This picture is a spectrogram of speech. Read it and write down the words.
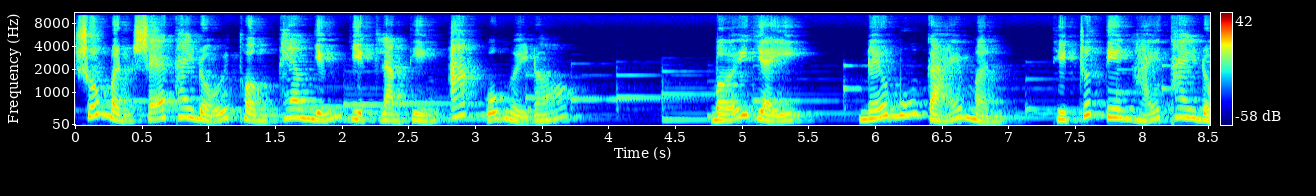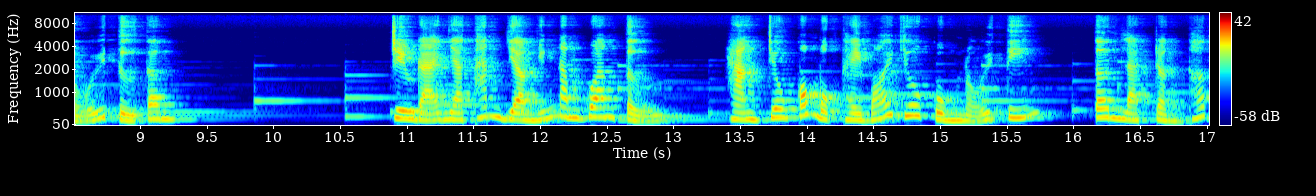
số mệnh sẽ thay đổi thuận theo những việc làm thiện ác của người đó. Bởi vậy, nếu muốn cải mệnh thì trước tiên hãy thay đổi từ tâm. Triều đại nhà Thanh vào những năm quan tự, Hàng Châu có một thầy bói vô cùng nổi tiếng, tên là Trần Thất.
